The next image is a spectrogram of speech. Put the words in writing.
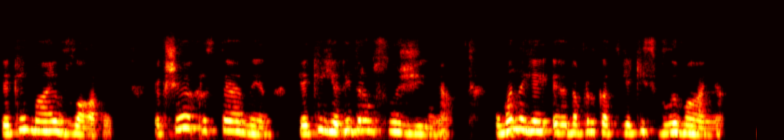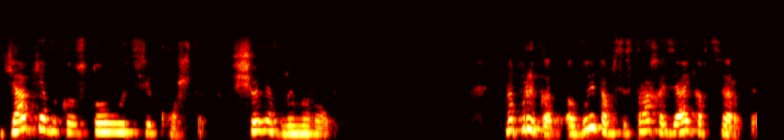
який має владу, якщо я християнин, який є лідером служіння, у мене є, е, наприклад, якісь вливання, як я використовую ці кошти, що я з ними роблю? Наприклад, ви там сестра хазяйка в церкві,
